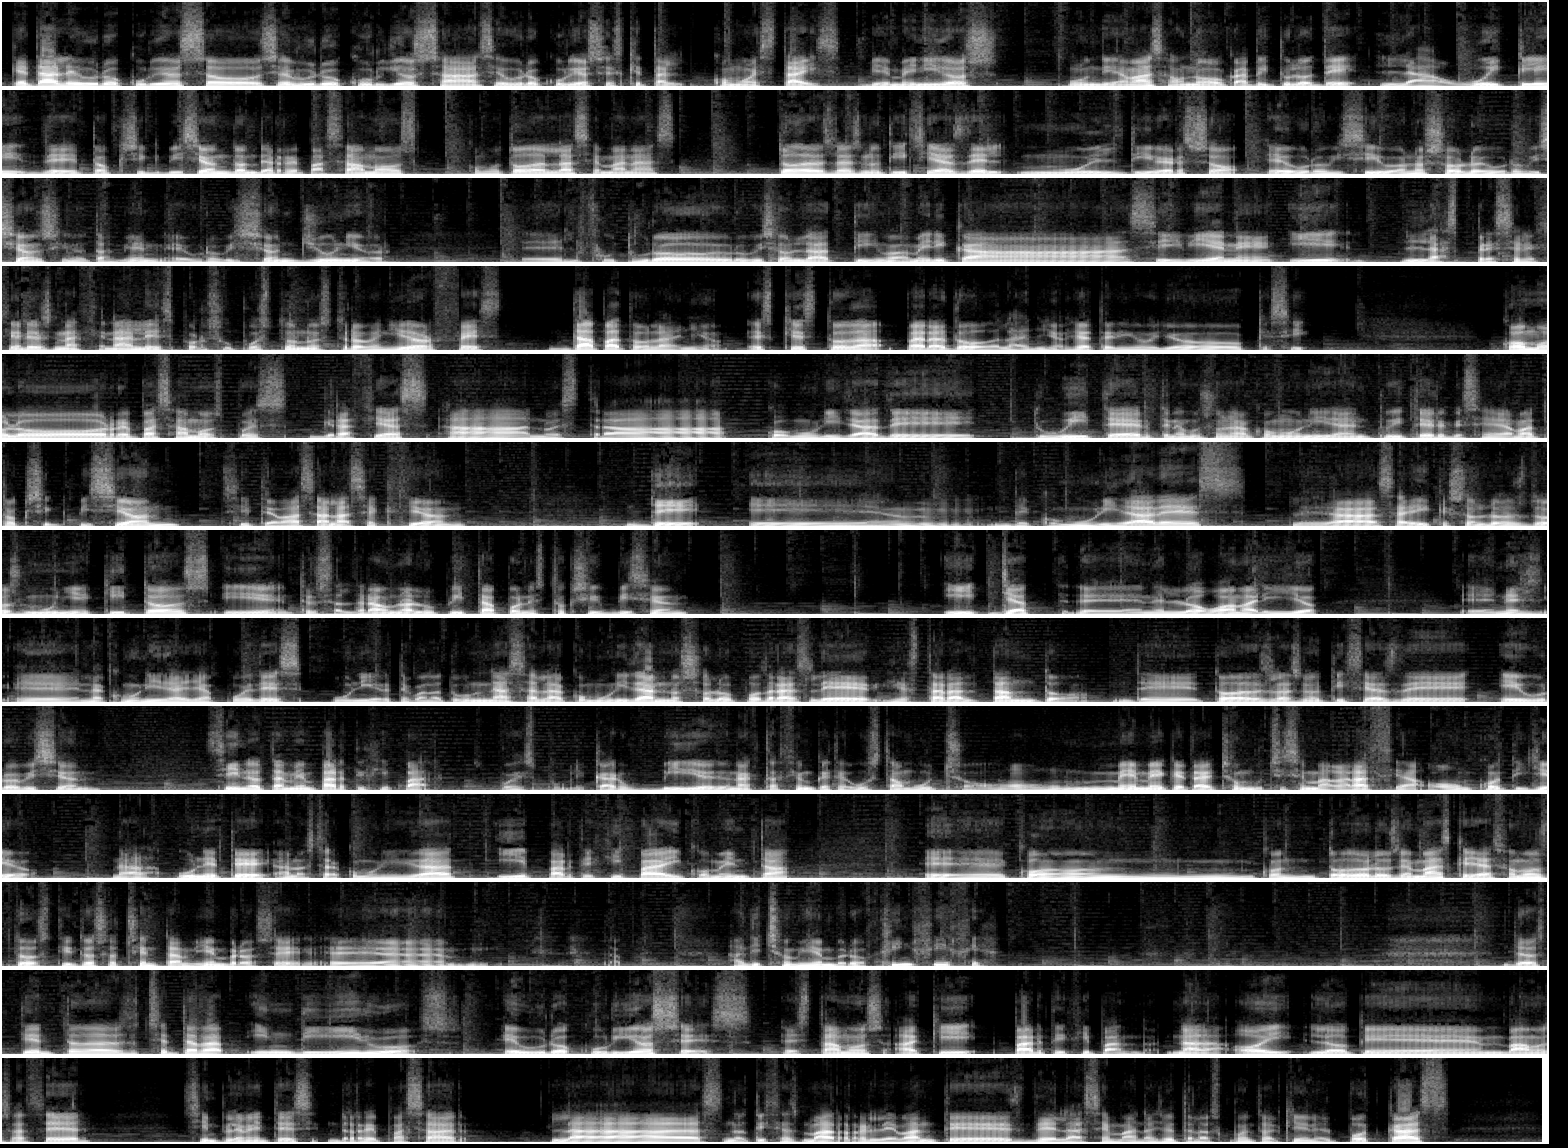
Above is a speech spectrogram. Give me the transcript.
¿Qué tal, eurocuriosos, eurocuriosas, eurocurioses? ¿Qué tal? ¿Cómo estáis? Bienvenidos un día más a un nuevo capítulo de la Weekly de Toxic Vision, donde repasamos, como todas las semanas, todas las noticias del multiverso Eurovisivo. No solo Eurovisión, sino también Eurovisión Junior. El futuro Eurovisión Latinoamérica si viene y las preselecciones nacionales, por supuesto nuestro venidor Fest da para todo el año. Es que esto da para todo el año, ya te digo yo que sí. ¿Cómo lo repasamos? Pues gracias a nuestra comunidad de Twitter. Tenemos una comunidad en Twitter que se llama Toxic Vision. Si te vas a la sección de, eh, de comunidades, le das ahí que son los dos muñequitos y te saldrá una lupita, pones Toxic Vision y ya eh, en el logo amarillo eh, en, la comunidad ya puedes unirte. Cuando tú unas a la comunidad no solo podrás leer y estar al tanto de todas las noticias de Eurovisión, sino también participar. Puedes publicar un vídeo de una actuación que te gusta mucho, o un meme que te ha hecho muchísima gracia, o un cotilleo. Nada, únete a nuestra comunidad y participa y comenta eh, con, todos los demás, que ya somos 280 miembros. eh ha dicho miembro. 280 individuos eurocurioses estamos aquí participando. Nada, hoy lo que vamos a hacer simplemente es repasar las noticias más relevantes de la semana. Yo te las cuento aquí en el podcast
